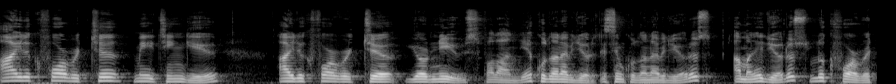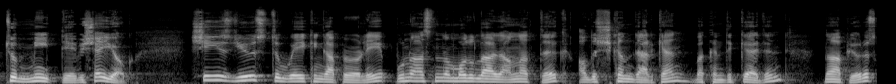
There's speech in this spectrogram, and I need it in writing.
I look forward to meeting you. I look forward to your news falan diye kullanabiliyoruz. İsim kullanabiliyoruz. Ama ne diyoruz? Look forward to meet diye bir şey yok. She is used to waking up early. Bunu aslında modullarda anlattık. Alışkın derken bakın dikkat edin. Ne yapıyoruz?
